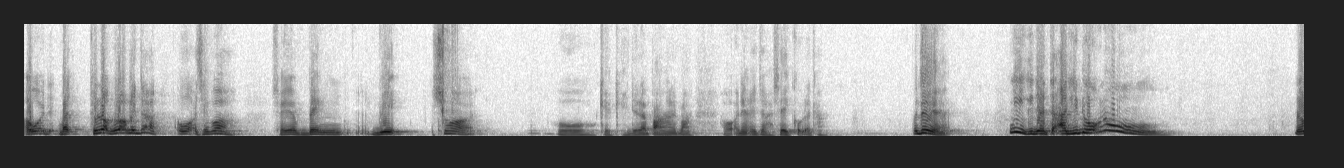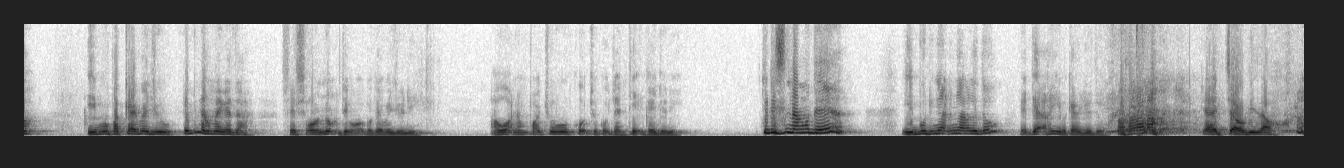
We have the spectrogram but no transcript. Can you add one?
Awak keluar-keluar kita. Awak siapa? saya bank duit short. Oh, okey okey. Dia lapang lapang. Awak naik kereta, saya ikut belakang. Betul tak? Ni kenyataan hidup tu. No? Ibu pakai baju. Dia pernah main kata, saya seronok tengok awak pakai baju ni. Awak nampak cukup cukup cantik baju ni. Tu dia senang betul ya? Ibu dengar-dengar gitu, dia tiap hari pakai baju tu. Kacau bilau.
